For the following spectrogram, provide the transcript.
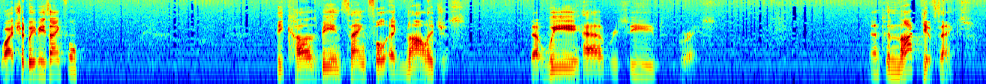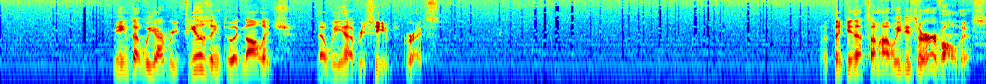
why should we be thankful? Because being thankful acknowledges that we have received grace. And to not give thanks means that we are refusing to acknowledge that we have received grace. We're thinking that somehow we deserve all this.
